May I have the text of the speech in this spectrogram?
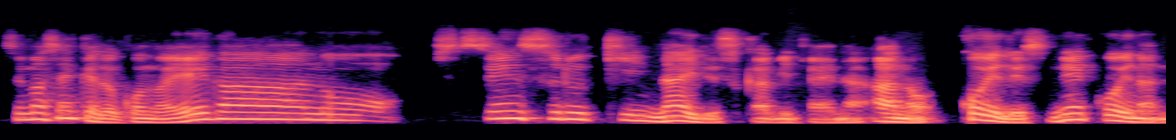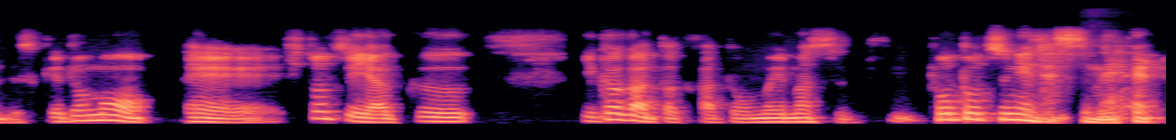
すいませんけど、この映画の出演する気ないですか？みたいな、あの、声ですね、声なんですけども、えー、一つ役、いかがだったかと思います。唐突にですね、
